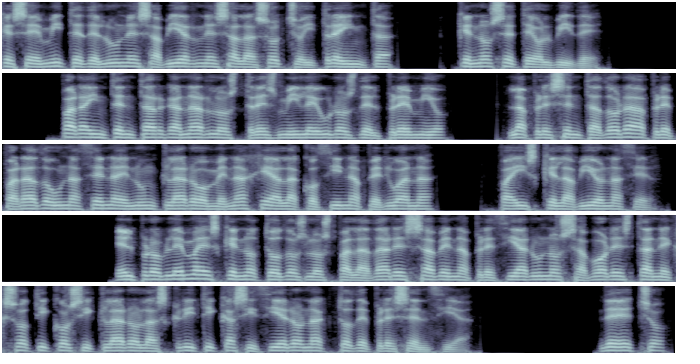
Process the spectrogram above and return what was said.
que se emite de lunes a viernes a las 8 y 30, que no se te olvide. Para intentar ganar los 3.000 euros del premio, la presentadora ha preparado una cena en un claro homenaje a la cocina peruana, país que la vio nacer. El problema es que no todos los paladares saben apreciar unos sabores tan exóticos y claro las críticas hicieron acto de presencia. De hecho,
